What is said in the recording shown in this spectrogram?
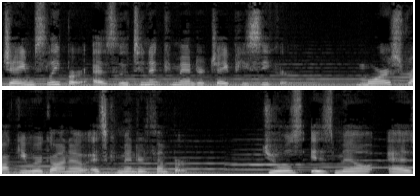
James Leeper as Lieutenant Commander J.P. Seeker, Morris Rocky Regano as Commander Thumper, Jules Ismail as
